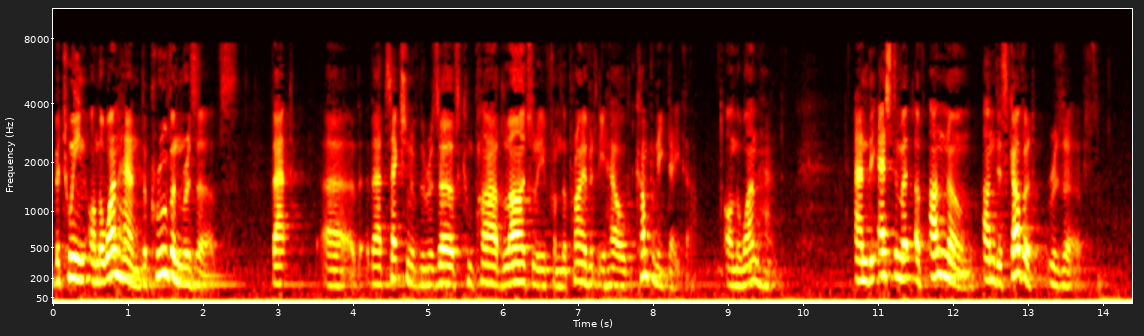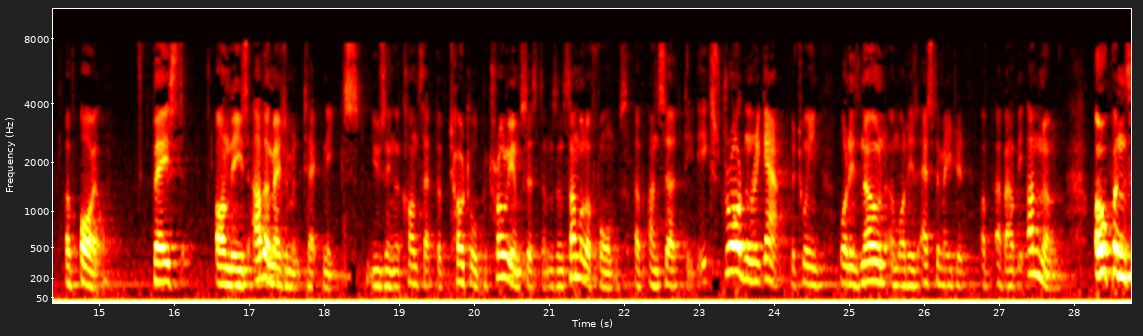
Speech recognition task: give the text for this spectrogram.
between, on the one hand, the proven reserves, that, uh, that section of the reserves compiled largely from the privately held company data, on the one hand, and the estimate of unknown, undiscovered reserves of oil based on these other measurement techniques using the concept of total petroleum systems and similar forms of uncertainty. The extraordinary gap between what is known and what is estimated about the unknown opens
